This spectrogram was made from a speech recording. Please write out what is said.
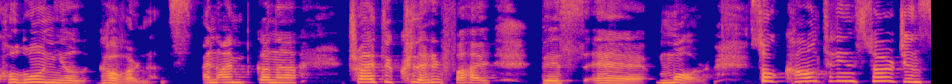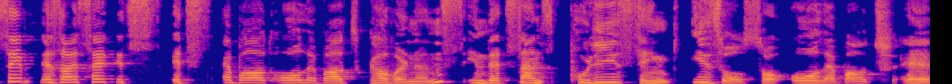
colonial governance. And i'm gonna try to clarify this uh, more. So counterinsurgency as i said it's it's about all about governance. In that sense policing is also all about uh,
